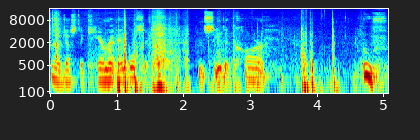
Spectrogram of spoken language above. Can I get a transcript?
Gonna adjust the camera angle so you can see the car. Oof.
